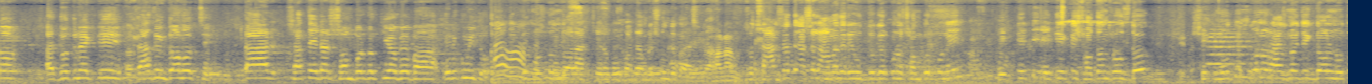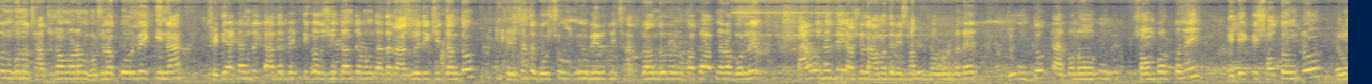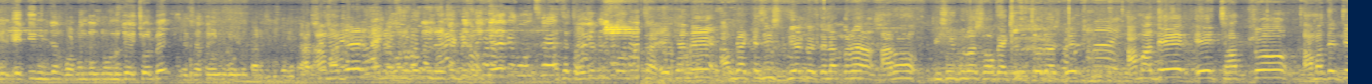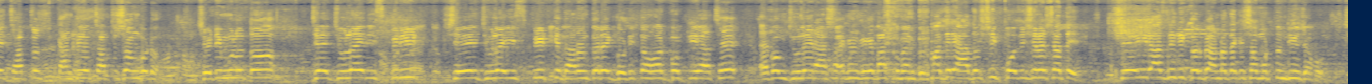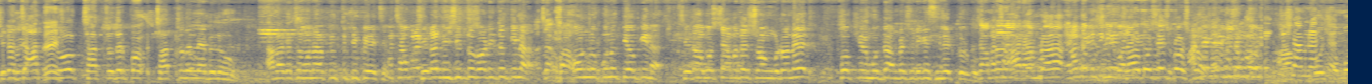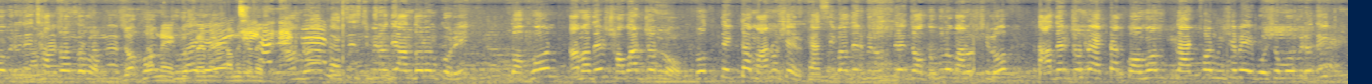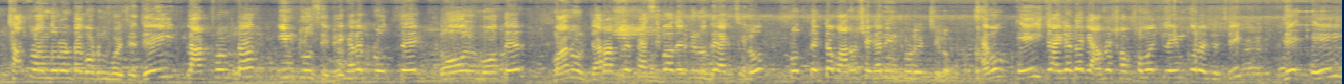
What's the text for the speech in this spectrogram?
নতুন একটি রাজনৈতিক দল হচ্ছে তার সাথে এটার সম্পর্ক কি হবে বা এরকমই তো? নতুন দল আসছে এরকম কথা আমরা শুনতে পাচ্ছি। তো তার সাথে আসলে আমাদের এই উদ্যোগের কোনো সম্পর্ক নেই। এটি একটি- এটি একটি স্বতন্ত্র উদ্যোগ। নতুন কোনো রাজনৈতিক দল নতুন কোনো ছাত্র সংগঠন ঘোষণা করবে কিনা সেটি একান্তই তাদের ব্যক্তিগত সিদ্ধান্ত এবং তাদের রাজনৈতিক সিদ্ধান্ত। সেই সাথে বৈষম্য বিরোধী ছাত্র আন্দোলনের কথা আপনারা বললেন। কারোর সাথেই আসলে আমাদের এই ছাত্র সংগঠনের যে উদ্যোগ তার কোনো সম্পর্ক নেই এটি একটি স্বতন্ত্র এবং এটি নিজের গঠনতন্ত্র অনুযায়ী চলবে এর সাথে। আমাদের এখানে আমরা একটা জিনিস ক্লিয়ার করি তাহলে আপনারা আরও বিষয়গুলো সব একই চলে আসবে। আমাদের এই ছাত্র আমাদের যে ছাত্র কাঙ্ক্ষিত ছাত্র সংগঠন সেটি মূলত যে জুলাইয়ের স্পিরিট সেই জুলাই স্পিরিটকে ধারণ করে গঠিত হওয়ার প্রক্রিয়া আছে এবং জুলাইয়ের আশা আকাঙ্ক্ষাকে বাস্তবায়ন করবে। আমাদের আদর্শিক পজিশনের সাথে সেই রাজনীতি করবে আমরা তাকে সমর্থন দিয়ে যাব। সেটা জাতি হোক ছাত্রদের ছাত্রদের লেভেলে হোক আমার কাছে মনে হয় আপনি উত্তরটি পেয়েছেন। সেটা নিষিদ্ধ গঠিত কিনা বা অন্য কোনো কেউ কিনা সেটা অবশ্যই আমাদের সংগঠনের পক্ষের মধ্যে আমরা সেটাকে সিলেক্ট করব। আর আমরা সর্বশেষ প্রশ্ন। বৈষম্য বিরোধী ছাত্র আন্দোলন যখন আমরা ফ্যাসিস্ট বিরোধী আন্দোলন করি তখন আমাদের সবার জন্য প্রত্যেকটা মানুষের, ফ্যাসিবাদের বিরুদ্ধে যতগুলো মানুষ ছিল, তাদের জন্য একটা কমন প্ল্যাটফর্ম হিসেবে এই বৈষম্য বিরোধী ছাত্র আন্দোলনটা গঠন হয়েছে। যেই প্ল্যাটফর্মটা ইনক্লুসিভ এখানে প্রত্যেক দল, মতের মানুষ, যারা আসলে ফ্যাসিবাদের বিরুদ্ধে এক ছিল, প্রত্যেকটা মানুষ সেখানে ইনক্লুডেড ছিল। এবং এই জায়গাটাকে আমরা সবসময় ক্লেম করে এসেছি যে এই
